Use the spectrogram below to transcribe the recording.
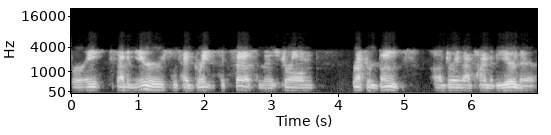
for eight seven years has had great success and has drawn record boats uh, during that time of the year there.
